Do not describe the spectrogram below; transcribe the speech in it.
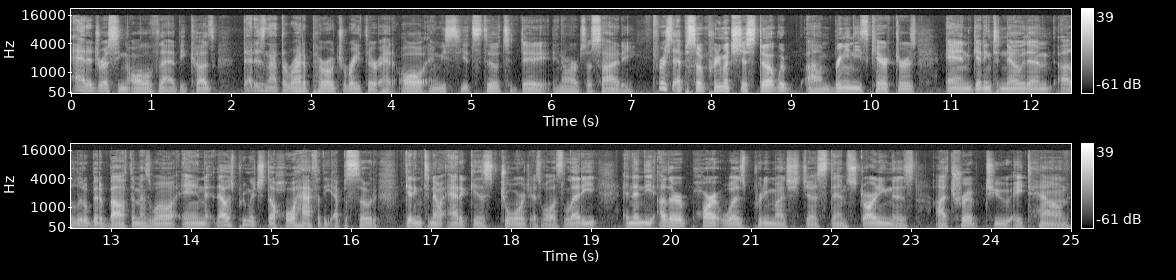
at addressing all of that because that is not the right approach right there at all, and we see it still today in our society. First episode pretty much just dealt with um, bringing these characters and getting to know them a little bit about them as well and that was pretty much the whole half of the episode getting to know atticus george as well as leti and then the other part was pretty much just them starting this uh, trip to a town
